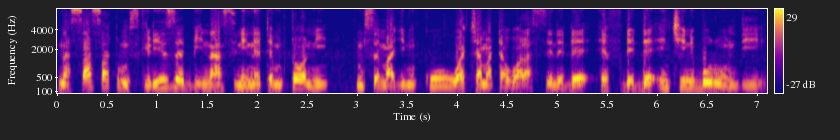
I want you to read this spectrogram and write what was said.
na sasa tumsikilize Binansi Ninete Mtoni, msemaji mkuu wa chama tawala CNDD-FDD nchini Burundi.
